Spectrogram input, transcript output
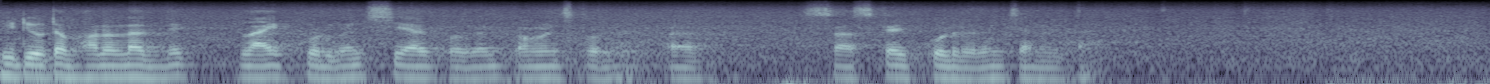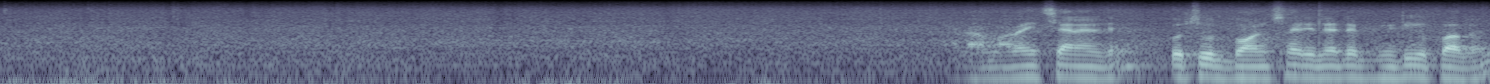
ভিডিওটা ভালো লাগলে লাইক করবেন শেয়ার করবেন কমেন্টস করবেন, আর সাবস্ক্রাইব করে দেবেন চ্যানেলটা আর আমার এই চ্যানেলে প্রচুর বনসাই রিলেটেড ভিডিও পাবেন।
